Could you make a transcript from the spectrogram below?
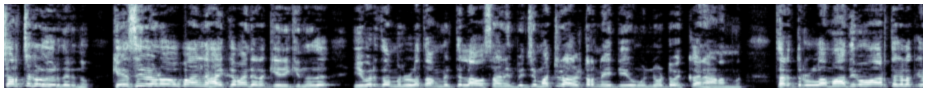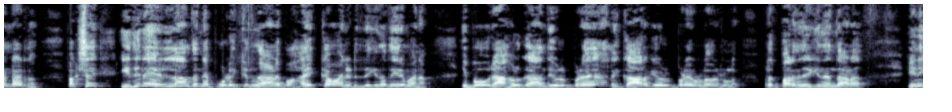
ചർച്ചകൾ ഉയർന്നിരുന്നു. കെ സി വേണുഗോപാലിനെ ഹൈക്കമാൻഡ് ഇറക്കിയിരിക്കുന്നത് ഇവർ തമ്മിലുള്ള തമ്മിൽ അവസാനിപ്പിച്ച് മറ്റൊരു ആൾട്ടർനേറ്റീവ് മുന്നോട്ട് വെക്കാനാണെന്ന് തരത്തിലുള്ള മാധ്യമ വാർത്തകളൊക്കെ ഉണ്ടായിരുന്നു. പക്ഷേ ഇതിനെ എല്ലാം തന്നെ പൊളിക്കുന്നതാണ് ഇപ്പോൾ ഹൈക്കമാൻഡ് എടുത്തിരിക്കുന്ന തീരുമാനം. ഇപ്പോൾ രാഹുൽ ഗാന്ധി ഉൾപ്പെടെ അല്ലെങ്കിൽ കാർഗെ ഉൾപ്പെടെ ഉള്ളവരുള്ള പറഞ്ഞിരിക്കുന്നത് എന്താണ്? ഇനി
